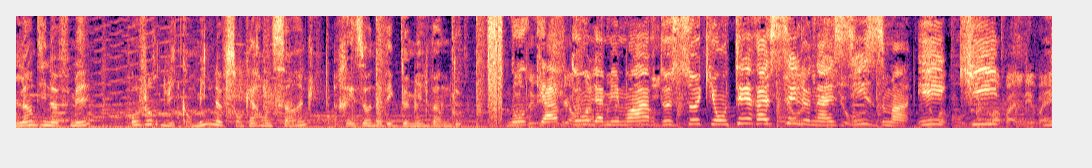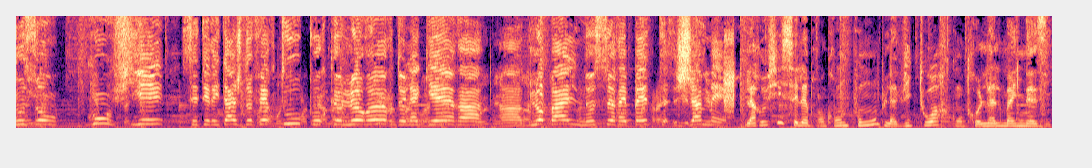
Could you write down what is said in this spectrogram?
Lundi 9 mai, aujourd'hui qu'en 1945 résonne avec 2022. Nous gardons la mémoire de ceux qui ont terrassé le nazisme et qui nous ont confié cet héritage de faire tout pour que l'horreur de la guerre globale ne se répète jamais. La Russie célèbre en grande pompe la victoire contre l'Allemagne nazie.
